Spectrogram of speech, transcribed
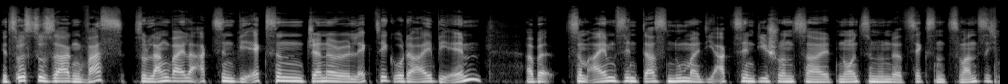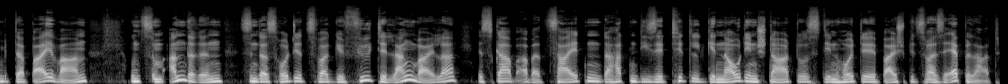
Jetzt wirst du sagen, was? So langweile Aktien wie Exxon, General Electric oder IBM? Aber zum einen sind das nun mal die Aktien, die schon seit 1926 mit dabei waren. Und zum anderen sind das heute zwar gefühlte Langweiler, es gab aber Zeiten, da hatten diese Titel genau den Status, den heute beispielsweise Apple hat.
